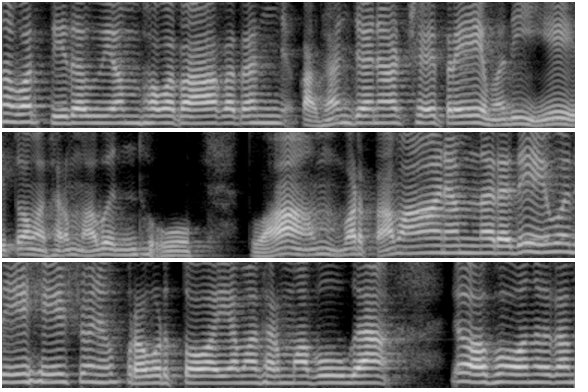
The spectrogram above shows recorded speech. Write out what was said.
നവർത്തിതവ്യം വർത്തിതവ്യം ഭവതാ കഥഞ്ച ക്ഷേത്രേ മദീയേ ത്വമധർമ്മബന്ധു. ത്വാം വർത്തമാനം നരദേവദേഹേഷ്വനു പ്രവൃത്തോയമധർമ്മപൂഗ ലോഭോ നൃതം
